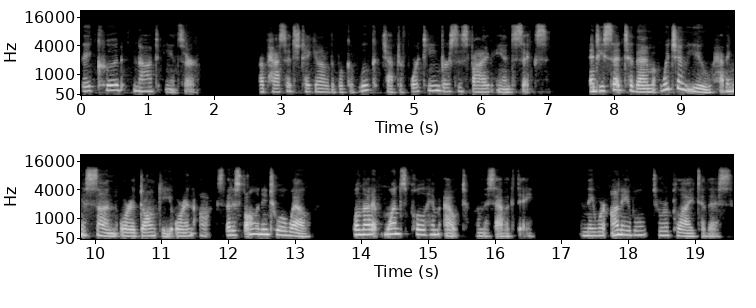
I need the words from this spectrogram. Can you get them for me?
they could not answer. Our passage taken out of the book of Luke, chapter 14, verses 5 and 6. And he said to them, Which of you, having a son or a donkey or an ox that has fallen into a well, will not at once pull him out on the Sabbath day? And they were unable to reply to this.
